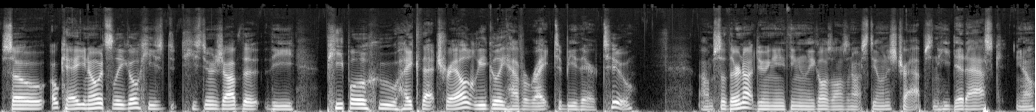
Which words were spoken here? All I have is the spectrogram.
So okay, you know it's legal. He's he's doing his job. The the people who hike that trail legally have a right to be there too. Um, so they're not doing anything illegal as long as they're not stealing his traps. And he did ask, you know,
